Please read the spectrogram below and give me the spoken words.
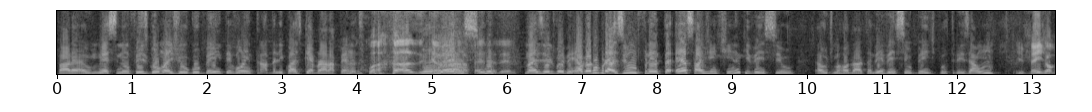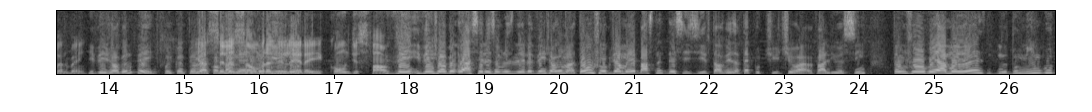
para o Messi não fez gol, mas jogou bem, teve uma entrada ali quase quebrar a perna do, quase do Messi, a perna né? dele. Mas ele foi bem. Agora o Brasil enfrenta essa Argentina que venceu a última rodada também, venceu bem por 3 a 1 E vem jogando bem. E vem jogando bem. Foi campeão e da Copa América. E a seleção brasileira aqui, né? aí com desfalque. Vem, e vem jogando, a seleção brasileira vem jogando mal. Então o jogo de amanhã é bastante decisivo, talvez até pro Tite, eu avalio assim. Então o jogo é amanhã, no domingo,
